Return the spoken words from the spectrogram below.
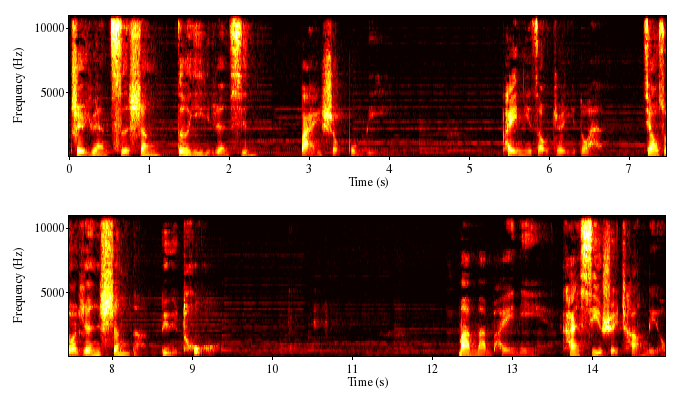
只愿此生得一人心，白首不离。陪你走这一段，叫做人生的旅途。慢慢陪你看细水长流，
